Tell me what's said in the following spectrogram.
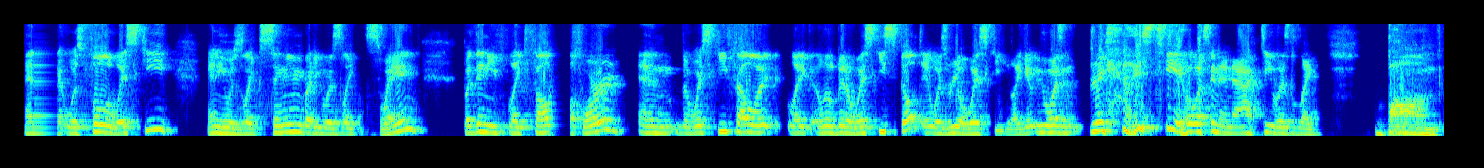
and it was full of whiskey, and he was like singing, but he was like swaying. But then he like fell forward, and the whiskey fell like a little bit of whiskey spilt. It was real whiskey, like it, he wasn't drinking iced tea. It wasn't an act. He was like bombed.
